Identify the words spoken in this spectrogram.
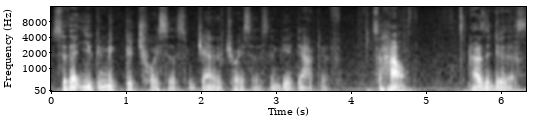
so that you can make good choices, regenerative choices, and be adaptive. So, how? How does it do this?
